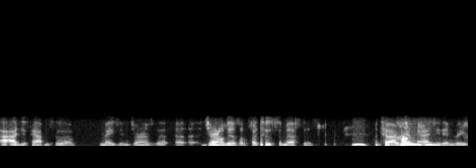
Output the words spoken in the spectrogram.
I, I just happen to have majored in journalism, uh, uh, journalism for two semesters until I realized you didn't read.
